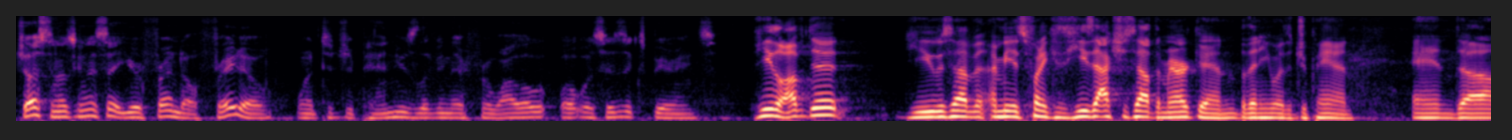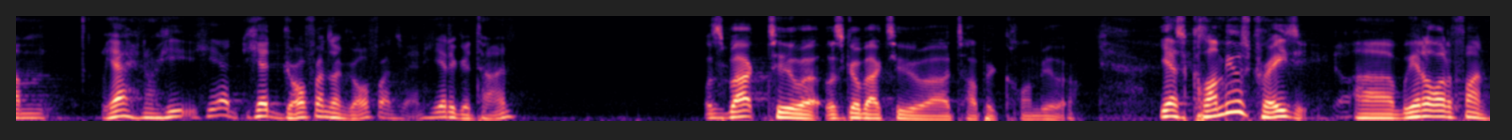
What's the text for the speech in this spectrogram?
Justin, I was going to say your friend Alfredo went to Japan. He was living there for a while. What- What was his experience? He loved it. He was having. I mean, it's funny because he's actually South American, but then he went to Japan, and um, yeah, no, he he had he had girlfriends on girlfriends, man. He had a good time. Let's back to uh, let's go back to uh, topic Colombia though. Yes, Colombia was crazy. Uh, we had a lot of fun.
